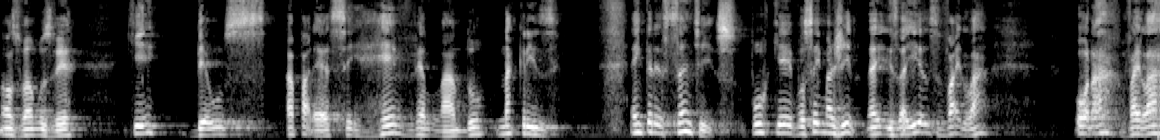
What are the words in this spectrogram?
nós vamos ver que Deus aparece revelado na crise. É interessante isso, porque você imagina, né, Isaías vai lá orar, vai lá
